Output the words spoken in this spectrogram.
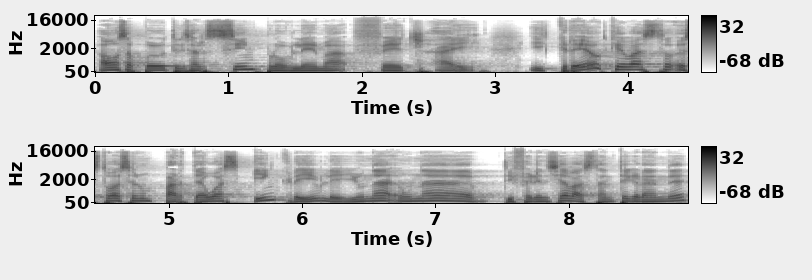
vamos a poder utilizar sin problema Fetch ahí. Y creo que esto, va a ser un parteaguas increíble y una, una diferencia bastante grande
